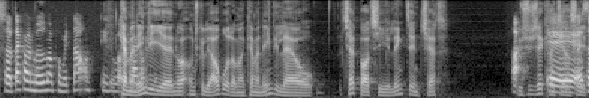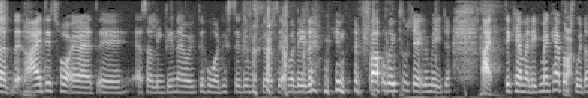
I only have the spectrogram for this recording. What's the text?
Så der kan man møde mig på mit navn. Ditte kan man egentlig, nu undskyld jeg afbryder, men kan man egentlig lave chatbots i LinkedIn-chat? Du synes ikke rigtig, jeg har set? Altså, nej, det tror jeg, at øh, altså, LinkedIn er jo ikke det hurtigste. Det er måske også derfor, det er mine favorit sociale medier. Nej, det kan man ikke. Man kan på nej. Twitter.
